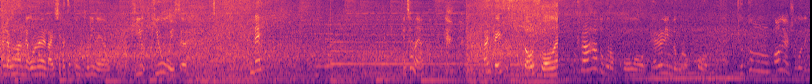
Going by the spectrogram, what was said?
하려고 하는데 오늘 날씨가 조금 구리네요. 비, 비 오고 있어요. 근데 괜찮아요. My face is so swollen. 프라하도 그렇고 베를린도 그렇고 교통권을 주거든요.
